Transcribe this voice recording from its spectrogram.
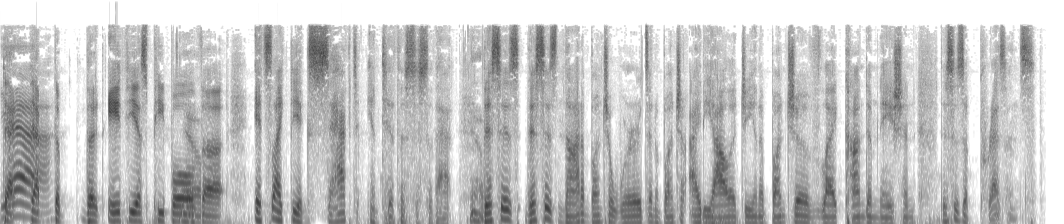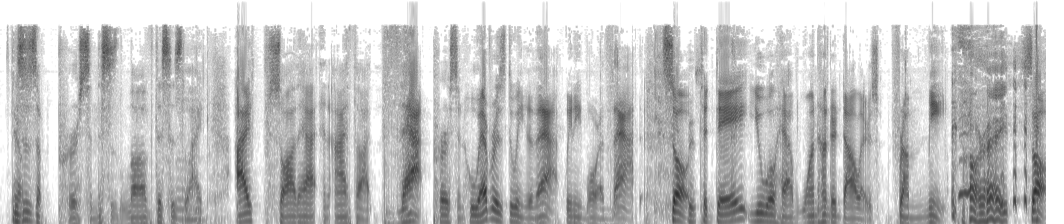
that, Yeah. that the the atheist people, Yeah. the it's like the exact antithesis of that. Yeah. This is this is not a bunch of words and a bunch of ideology and a bunch of like condemnation. This is a presence. This Yeah. is a person. This is love. This is mm-hmm. like I saw that and I thought that person, whoever is doing that, we need more of that. So today you will have one hundred dollars from me. All right. So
